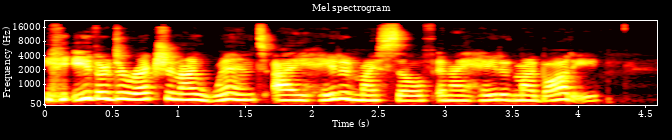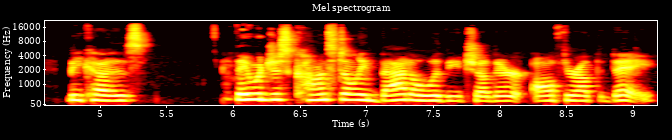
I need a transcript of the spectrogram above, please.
either direction I went, I hated myself and I hated my body because they would just constantly battle with each other all throughout the day.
